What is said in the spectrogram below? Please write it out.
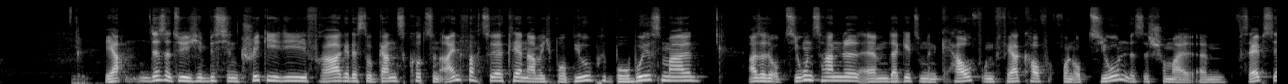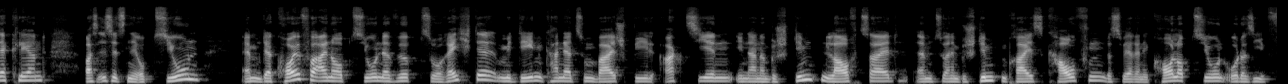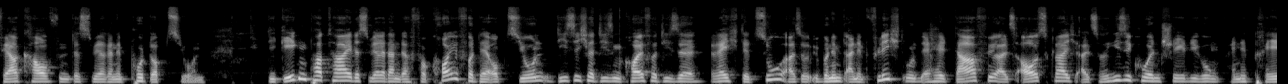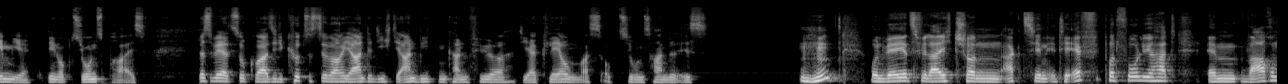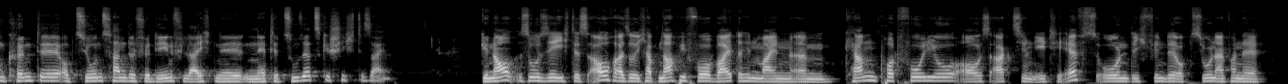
Ja, das ist natürlich ein bisschen tricky, die Frage, das so ganz kurz und einfach zu erklären, aber ich probiere es mal. Also der Optionshandel, ähm, da geht es um den Kauf und Verkauf von Optionen. Das ist schon mal ähm, selbsterklärend. Was ist jetzt eine Option? Ähm, der Käufer einer Option erwirbt so Rechte, mit denen kann er zum Beispiel Aktien in einer bestimmten Laufzeit ähm, zu einem bestimmten Preis kaufen. Das wäre eine Call-Option oder sie verkaufen. Das wäre eine Put-Option. Die Gegenpartei, das wäre dann der Verkäufer der Option, die sichert diesem Käufer diese Rechte zu, also übernimmt eine Pflicht und erhält dafür als Ausgleich, als Risikoentschädigung eine Prämie, den Optionspreis. Das wäre jetzt so quasi die kürzeste Variante, die ich dir anbieten kann für die Erklärung, was Optionshandel ist. Mhm. Und wer jetzt vielleicht schon Aktien-ETF-Portfolio hat, ähm, warum könnte Optionshandel für den vielleicht eine nette Zusatzgeschichte sein? Genau so sehe ich das auch. Also ich habe nach wie vor weiterhin mein ähm, Kernportfolio aus Aktien und ETFs und ich finde Optionen einfach eine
